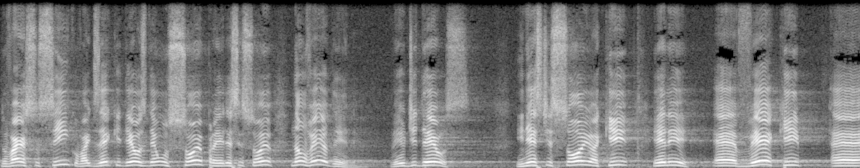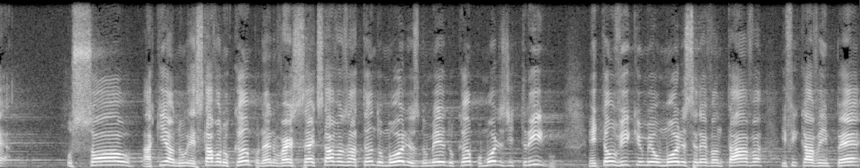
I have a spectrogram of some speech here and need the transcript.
no verso 5, vai dizer que Deus deu um sonho para ele. Esse sonho não veio dele, veio de Deus. E neste sonho aqui, ele é, vê que é, o sol, aqui ó, no, estava no campo, né, no verso 7, estávamos matando molhos no meio do campo, molhos de trigo. Então vi que o meu molho se levantava e ficava em pé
